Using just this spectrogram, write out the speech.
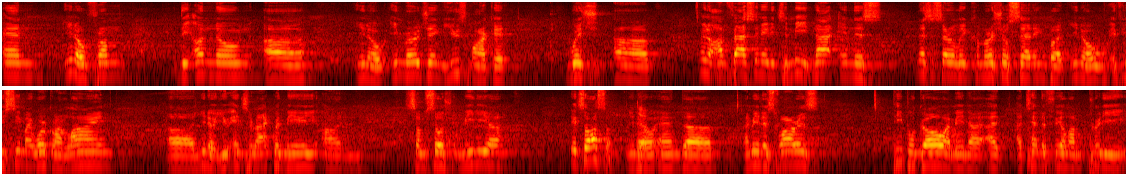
and you know, from the unknown, uh, you know, emerging youth market, which uh, you know I'm fascinated to meet. Not in this necessarily commercial setting, but you know, if you see my work online, uh, you know, you interact with me on some social media it's awesome, you know. And uh, I mean, as far as people go, I mean, I, I, I tend to feel I'm pretty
